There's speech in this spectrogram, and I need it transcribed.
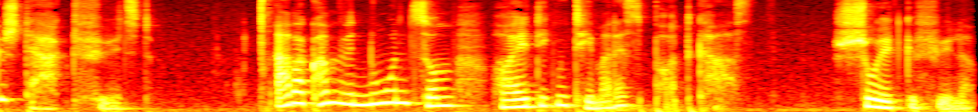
gestärkt fühlst. Aber kommen wir nun zum heutigen Thema des Podcasts. Schuldgefühle.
